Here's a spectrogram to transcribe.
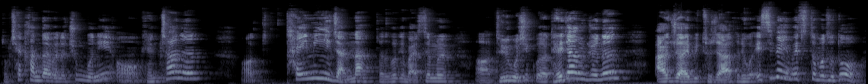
좀 체크한다면 충분히 어, 괜찮은 어, 타이밍이지 않나 저는 그렇게 말씀을 어, 드리고 싶고요. 대장주는 아주 IB 투자 그리고 SBI 인베스트먼트도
